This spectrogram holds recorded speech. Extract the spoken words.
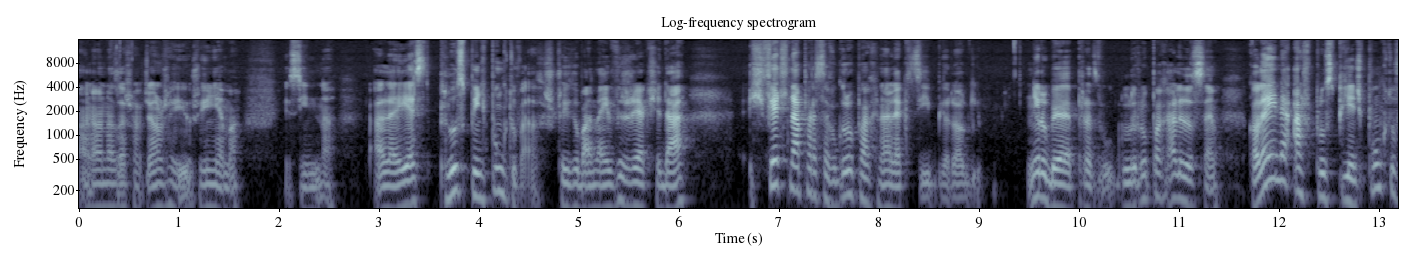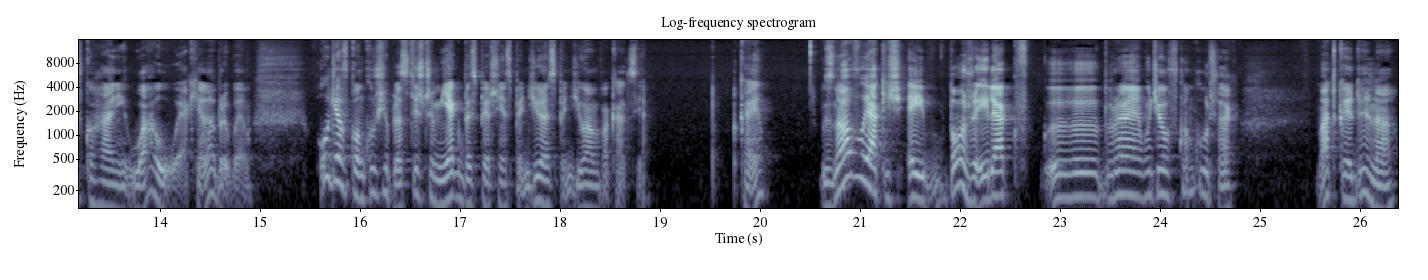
ale ona zaszła w ciążę i już jej nie ma. Jest inna. Ale jest plus 5 punktów, czyli chyba najwyżej jak się da. Świetna praca w grupach na lekcji biologii. Nie lubię prac w grupach, ale dostałem kolejne aż plus 5 punktów, kochani. Wow, jak ja dobry byłem. Udział w konkursie plastycznym, jak bezpiecznie spędziłem, spędziłam wakacje. Okej. Znowu jakiś, ej Boże, ile jak w, yy, brałem udział w konkursach. Matka jedyna.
